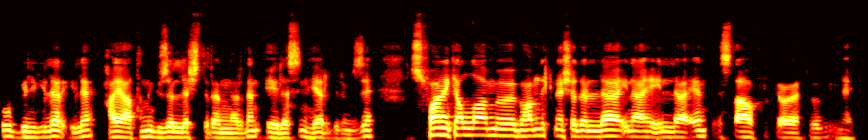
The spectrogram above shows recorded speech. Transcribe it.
bu bilgiler ile hayatını güzelleştirenlerden eylesin her birimizi. Subhaneke Allahümme ve bihamdik neşheden la ilahe illa ent estağfurke ve etûbü ileyk.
